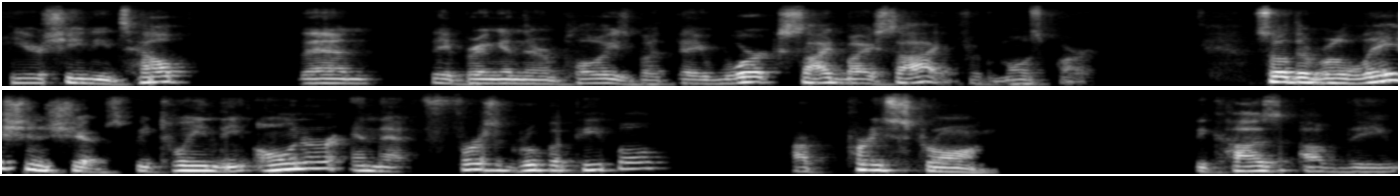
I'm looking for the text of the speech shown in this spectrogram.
he or she needs help then they bring in their employees but they work side by side for the most part. So the relationships between the owner and that first group of people are pretty strong because of the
